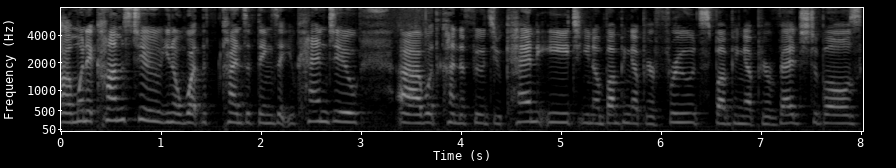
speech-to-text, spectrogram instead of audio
Um, when it comes to you know what the kinds of things that you can do uh, what kind of foods you can eat you know bumping up your fruits bumping up your vegetables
